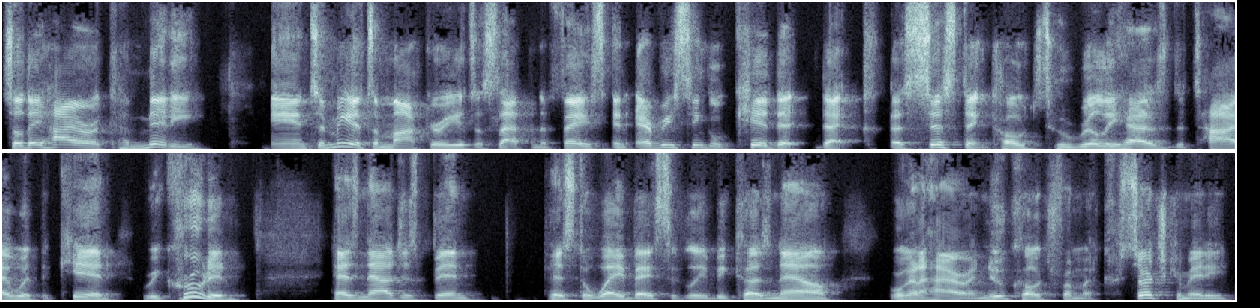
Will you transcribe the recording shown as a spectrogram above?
So they hire a committee and to me, it's a mockery. It's a slap in the face. And every single kid that that assistant coach who really has the tie with the kid recruited has now just been pissed away, basically, because now we're going to hire a new coach from a search committee,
